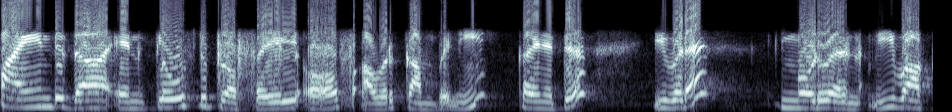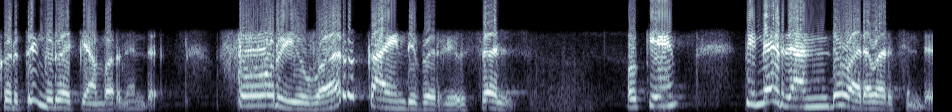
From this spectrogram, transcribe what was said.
find the enclosed profile of our company കഴിഞ്ഞിട്ട് ഇവിടെ ഇങ്ങോട്ട് വരണം. ഈ വാക്കെടുത്ത് ഇങ്ങോട്ട് വെക്കാൻ പറഞ്ഞിട്ടുണ്ട്. For your kind perusal okay പിന്നെ രണ്ട് വര വരച്ചിട്ടുണ്ട്.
